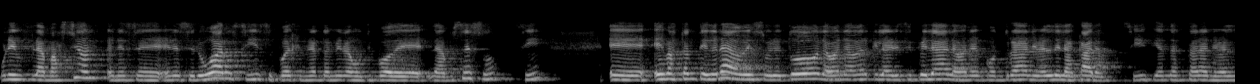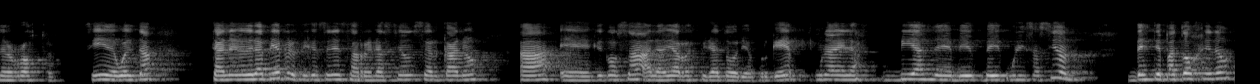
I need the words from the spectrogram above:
una, inflamación en ese, en ese lugar, ¿sí? se puede generar también algún tipo de, absceso. ¿sí? Eh, es bastante grave, sobre todo la van a ver que la erisipela la van a encontrar a nivel de la cara, ¿sí? tiende a estar a nivel del rostro. ¿sí? De vuelta, está a nivel de la piel, pero fíjense en esa relación cercano a, eh, ¿qué cosa? a la vía respiratoria, porque una de las vías de vehiculización de este patógeno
